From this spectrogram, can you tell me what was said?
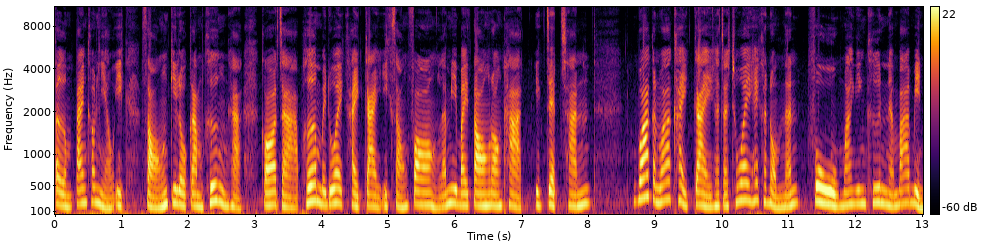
เติมแป้งข้าวเหนียวอีก 2 กิโลกรัมครึ่งค่ะ ก็จะเพิ่มไปด้วยไข่ไก่อีก 2 ฟอง และมีใบตองรองถาดอีก 7 ชั้นว่ากันว่าไข่ไก่ค่ะจะช่วยให้ขนมนั้นฟูมากยิ่งขึ้นนะบ้าบิ่น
